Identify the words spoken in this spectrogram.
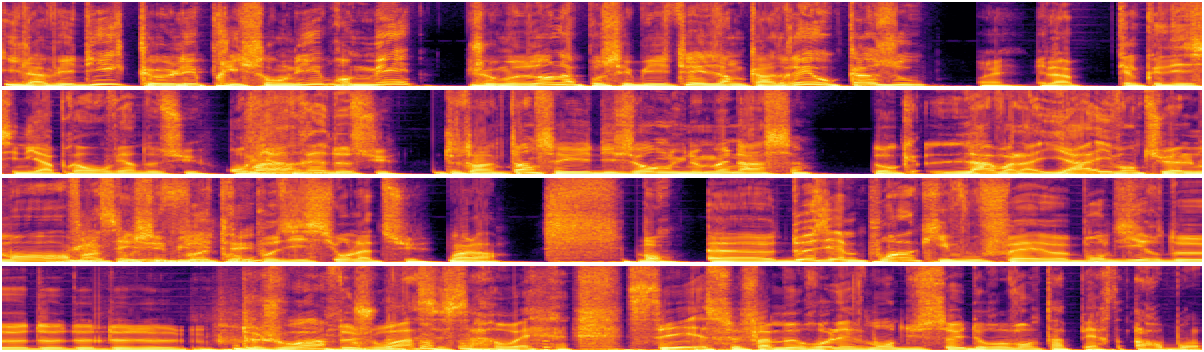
il avait dit que les prix sont libres, mais je me donne la possibilité de les encadrer au cas où. Ouais. Et là, quelques décennies après, on revient dessus. On reviendrait dessus. De temps en temps, c'est, disons, une menace. Donc là, voilà, il y a éventuellement, enfin, c'est votre position là-dessus. Voilà. Bon, euh, deuxième point qui vous fait euh, bondir de de, de, de, de joie. De joie, c'est ça, ouais. C'est ce fameux relèvement du seuil de revente à perte. Alors bon,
